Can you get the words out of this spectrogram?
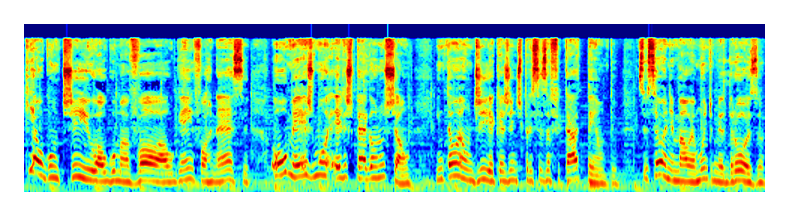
que algum tio, alguma avó, alguém fornece, ou mesmo eles pegam no chão. Então é um dia que a gente precisa ficar atento. Se o seu animal é muito medroso,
